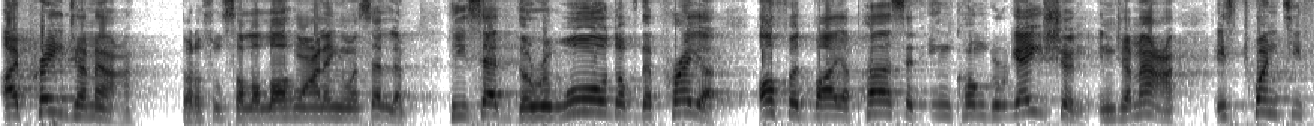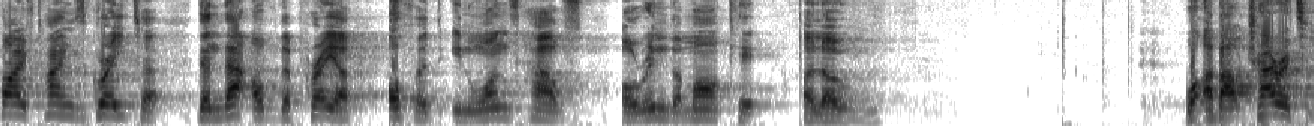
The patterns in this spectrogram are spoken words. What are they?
I pray jama'ah. The Rasul he said the reward of the prayer offered by a person in congregation in jama'ah is 25 times greater than that of the prayer offered in one's house or in the market alone. What about charity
